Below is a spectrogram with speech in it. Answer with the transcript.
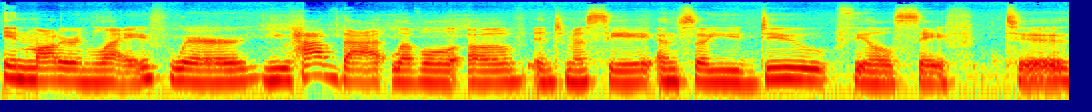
in modern life where you have that level of intimacy, and so you do feel safe to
